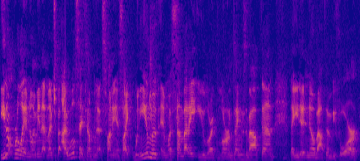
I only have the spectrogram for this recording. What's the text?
You don't really annoy me that much, but I will say something that's funny. It's like when you move in with somebody, you like learn things about them that you didn't know about them before.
